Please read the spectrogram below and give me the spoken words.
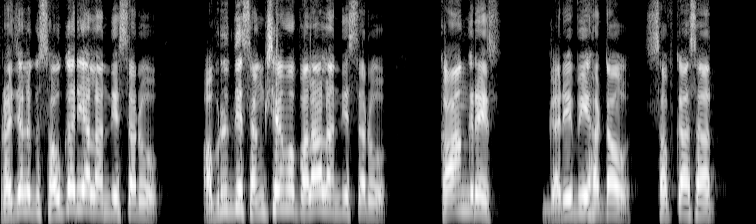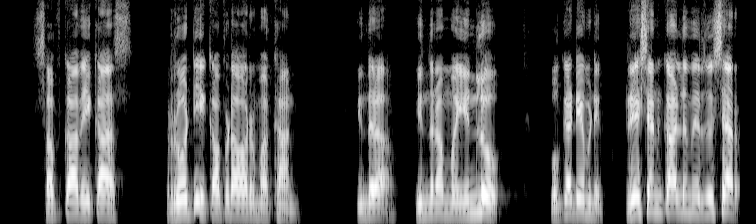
ప్రజలకు సౌకర్యాలు అందిస్తారు అభివృద్ధి సంక్షేమ ఫలాలు అందిస్తారు. కాంగ్రెస్ గరీబీ హటావ్ సబ్కా సాత్ సబ్కా వికాస్ రోటీ కపడా और మఖాన్. ఇంద్ర ఇంద్రమ్మ ఇండ్లు ఒకటి ఏమిటి? రేషన్ కార్డులు మీరు చూశారు.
